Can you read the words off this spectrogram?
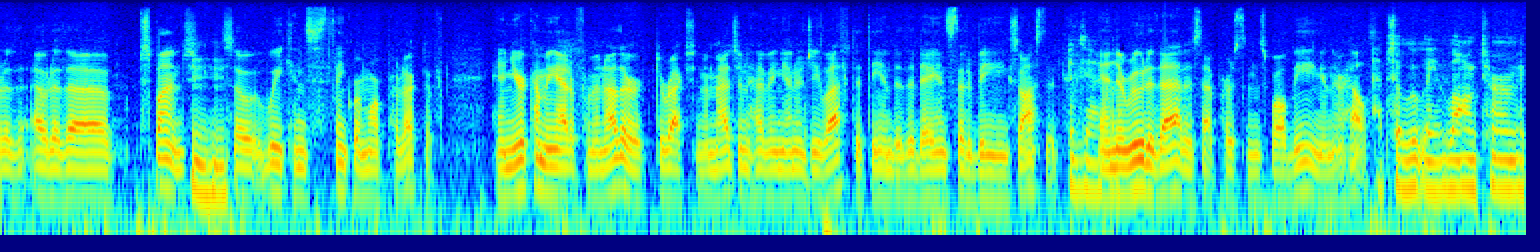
out of the, out of the sponge Mhm. so we can think we're more productive? And you're coming at it from another direction. Imagine having energy left at the end of the day instead of being exhausted. Exactly. And the root of that is that person's well-being and their health. Absolutely, long-term,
